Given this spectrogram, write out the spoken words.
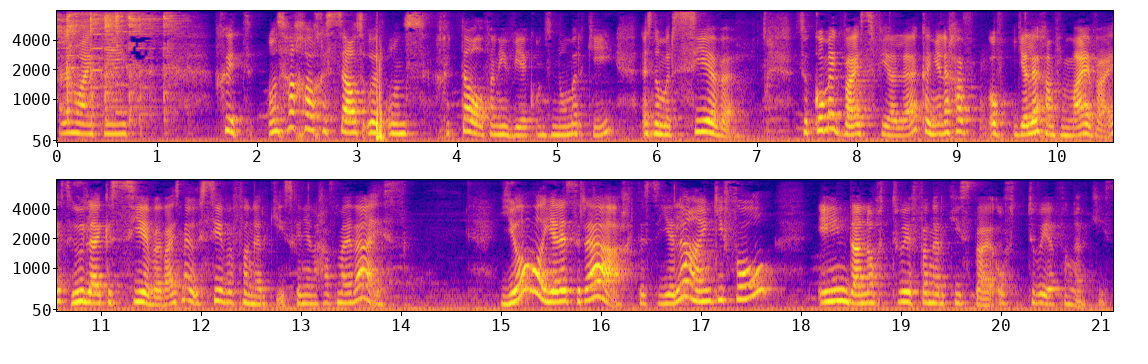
Hallo maatjies. Goed, ons gaan gou gesels oor ons getal van die week, ons nommertjie is nommer 7. So kom ek wys vir julle, kan julle gaan of julle gaan vir my wys hoe lyk 'n 7? Wys my sewe vingertjies. Kan julle gaan vir my wys? Ja, julle is reg. Dis julle handjie vol en dan nog twee vingertjies by of twee vingertjies.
